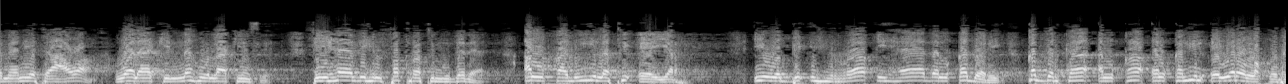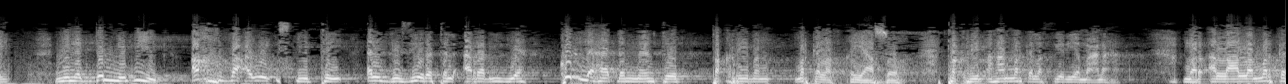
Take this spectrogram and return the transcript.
amaaniyati acwaam walaakinahu laakiinse fii hadihi alfatrati muddada alqaliilati ee yar iyo wa biihraaqi hada alqadari qadarkaa alqaliil ee yaroo la qubay. Min addami dhiig akhdaca way isdhiibtay aljaziirata alcarabiya kullahaa dhammaantood taqriiban marka la qiyaaso. Taqriib ahaan marka la fiiriyo macnaha. Mar allaala marka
